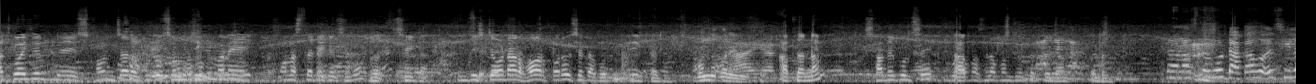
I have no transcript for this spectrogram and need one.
আজকে ওই যে এ, সঞ্চালক উপসমিতি মানে অনাস্থা ডেকেছিল সেটা কিন্তু স্টে অর্ডার হওয়ার পরেও সেটা করবে আপনার নাম? সাদেকুল শেখ পঞ্চায়েতের প্রধান। ডাকা হয়েছিল।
